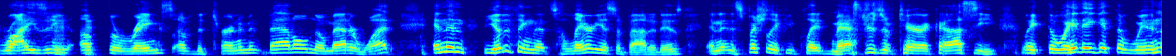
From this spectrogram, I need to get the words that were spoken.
rising up the ranks of the tournament battle no matter what. And then the other thing that's hilarious about it is, and especially if you played Masters of Teräs Käsi, like the way they get the win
